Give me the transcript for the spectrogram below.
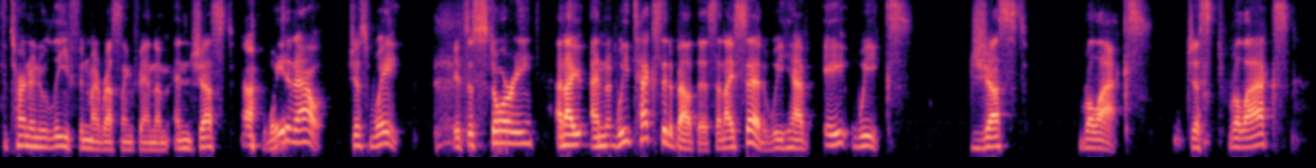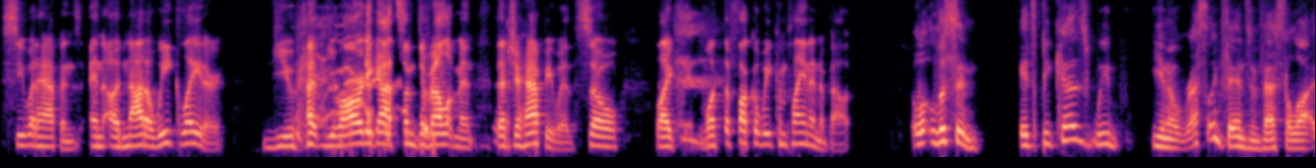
to turn a new leaf in my wrestling fandom and just wait it out. Just wait. It's a story, and I and we texted about this, and I said we have eight weeks. Just relax. Just relax. See what happens. And uh, not a week later, you have you've already got some development that you're happy with. So, like, what the fuck are we complaining about? Well, listen, it's because we, you know, wrestling fans invest a lot,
